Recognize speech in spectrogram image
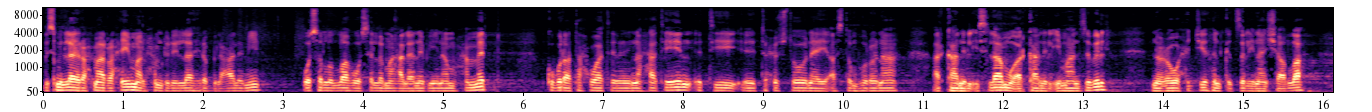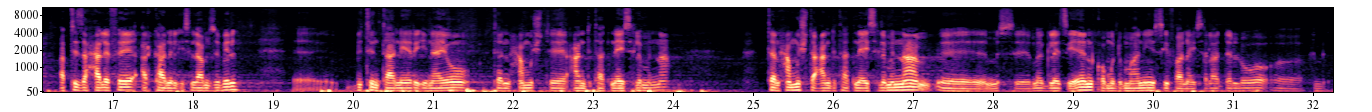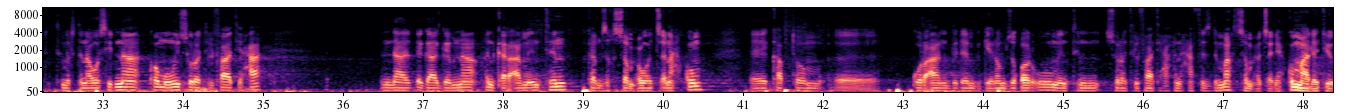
ብስምላህ ራሕማን ራሒም ኣልሓምዱልላህ ረብልዓለሚን ወሰለ ላሁ ወሰለማ ዓላ ነብይና ሙሓመድ ክቡራት ኣሕዋትና ሓተይን እቲ ትሕዝቶ ናይ ኣስተምህሮና ኣርካን ልእስላም ወኣርካን ልኢማን ዝብል ንዑ ሕጂ ክንቅፅል ኢና እንሻ ላ ኣብቲ ዝሓለፈ ኣርካን ልእስላም ዝብል ብትንታነ ርኢናዮ እተን ሓሙሽተ ዓንድታት ናይ እስልምና እተን ሓሙሽተ ዓንድታት ናይ እስልምና ምስ መግለጺኤን ከምኡ ድማ ሲፋ ናይ ሰላት ዘለዎ ትምህርትና ወሲድና ከምኡ እውን ሱረት ልፋትሓ እናደጋገምና ክንቀርኣ ምእንትን ከምዚ ክሰምዕዎ ዝፅናሕኩም ካብቶም ቁርን ብደንቢ ገይሮም ዝቐርኡ ምእንትን ሱረት ልፋትሓ ክንሓፍዝ ድማ ክትሰምዑ ፀኒሕኩም ማለት እዩ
